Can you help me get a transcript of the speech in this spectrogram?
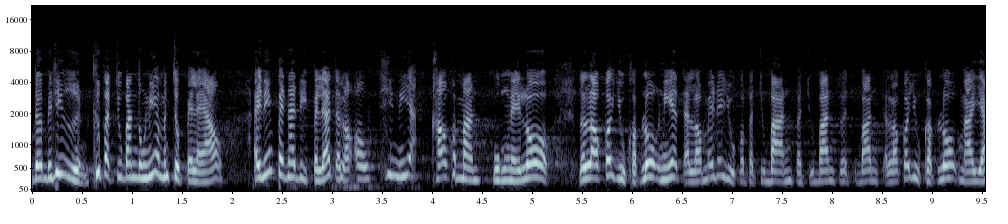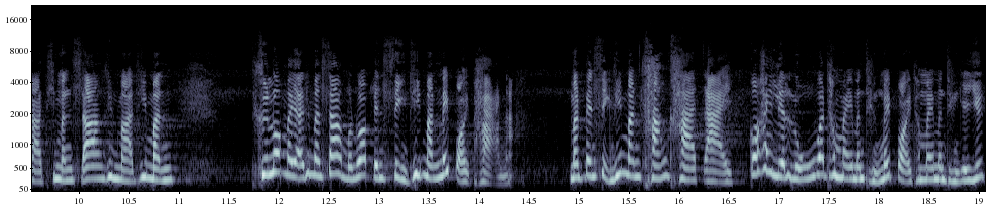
เดินไปที่อื่น คือปัจจุบันตรงนี้มันจบไปแล้ว ไอ้นี่เป็นอดีตไปแล้วแต่เราเอาที่นี้เข้าเข้ามาปรุงในโลก แล้วเราก็อยู่กับโลกนี้ แต่เราไม่ได้อยู่กับปัจจุบัน ปัจจุบันปัจจุบัน แต่เราก็อยู่กับโลกมายาที่มันสร้างขึ้นมาที่มัน คือโลกมายาที่มันสร้างเหมือนว่าเป็นสิ่งที่มันไม่ปล่อยผ่านอะมันเป็นสิ่งที่มันค้างคาใจ ก็ให้เรียนรู้ว่าทำไมมันถึงไม่ปล่อยทำไมมันถึงจะยึด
